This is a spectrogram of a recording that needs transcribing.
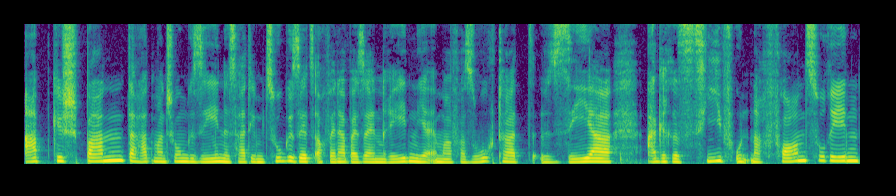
abgespannt. Da hat man schon gesehen, es hat ihm zugesetzt, auch wenn er bei seinen Reden ja immer versucht hat, sehr aggressiv und nach vorn zu reden,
